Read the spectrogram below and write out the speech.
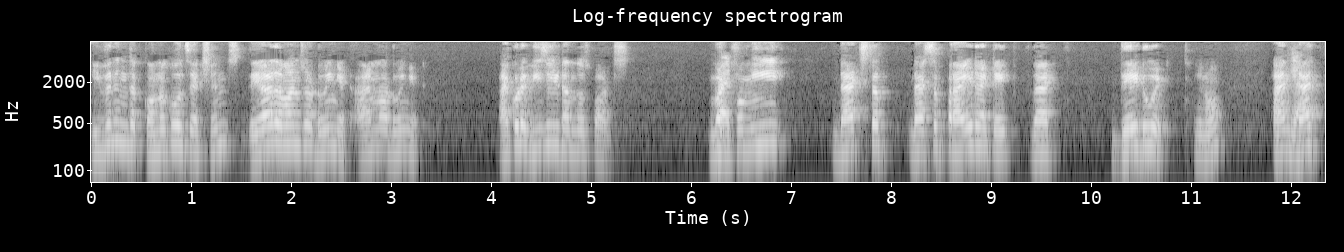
even in the Konnakol sections, they are the ones who are doing it. I am not doing it. I could have easily done those parts. But Right. for me, that's the that's the pride I take that they do it, you know, and Yeah. that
